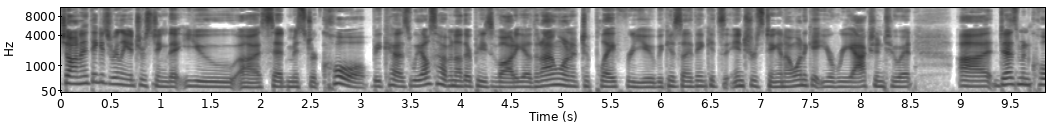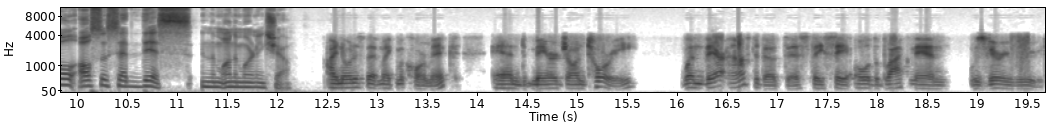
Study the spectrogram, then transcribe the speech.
John, I think it's really interesting that you uh, said Mr. Cole because we also have another piece of audio that I wanted to play for you because I think it's interesting and I want to get your reaction to it. Uh, Desmond Cole also said this in the, on the morning show. I noticed that Mike McCormack and Mayor John Tory, when they're asked about this, they say, oh, the black man was very rude.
